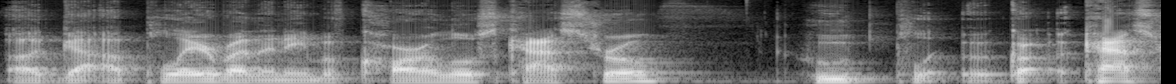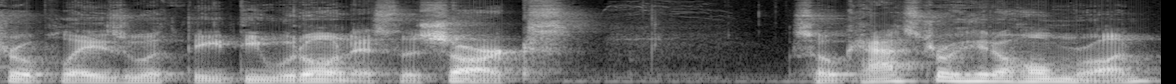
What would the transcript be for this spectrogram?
a, a player by the name of Carlos Castro, who pl- Castro plays with the Tiburones, the Sharks. So Castro hit a home run.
